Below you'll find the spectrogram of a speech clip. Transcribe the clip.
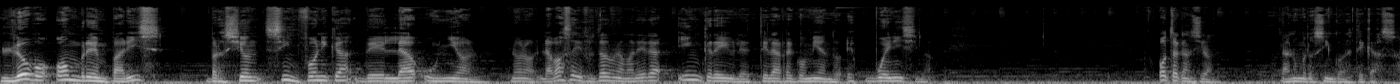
Lobo Hombre en París, versión sinfónica de La Unión. No, no, la vas a disfrutar de una manera increíble, te la recomiendo, es buenísima. Otra canción, la número 5 en este caso.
